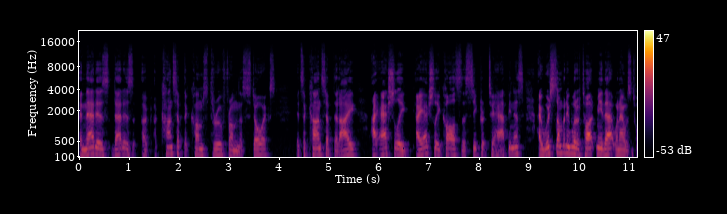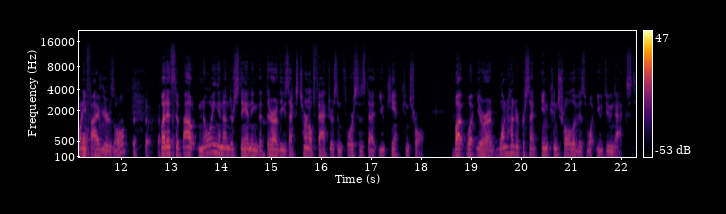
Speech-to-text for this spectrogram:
And that is that is a, a, concept that comes through from the stoics. It's a concept that i i actually i actually call it the secret to happiness i wish somebody would have taught me that when i was 25 years old but it's about knowing and understanding that there are these external factors and forces that you can't control but what you're 100% in control of is what you do next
